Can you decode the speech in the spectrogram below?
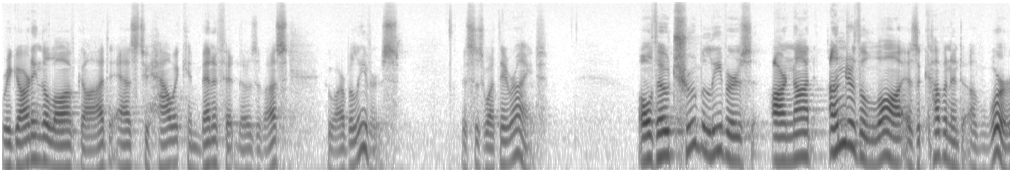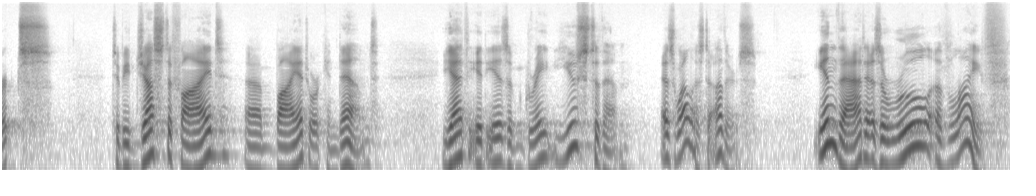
regarding the law of God as to how it can benefit those of us who are believers. This is what they write. Although true believers are not under the law as a covenant of works to be justified uh, by it or condemned, yet it is of great use to them as well as to others. In that, as a rule of life,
